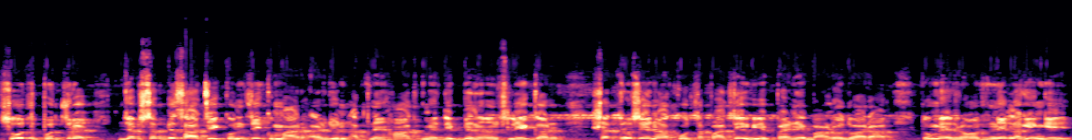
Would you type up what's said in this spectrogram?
सूत पुत्र जब सभ्यसाची कुंती कुमार अर्जुन अपने हाथ में दिव्य धनुष लेकर शत्रु सेना को तपाते हुए पहने बाणों द्वारा तुम्हें रौदने लगेंगे,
